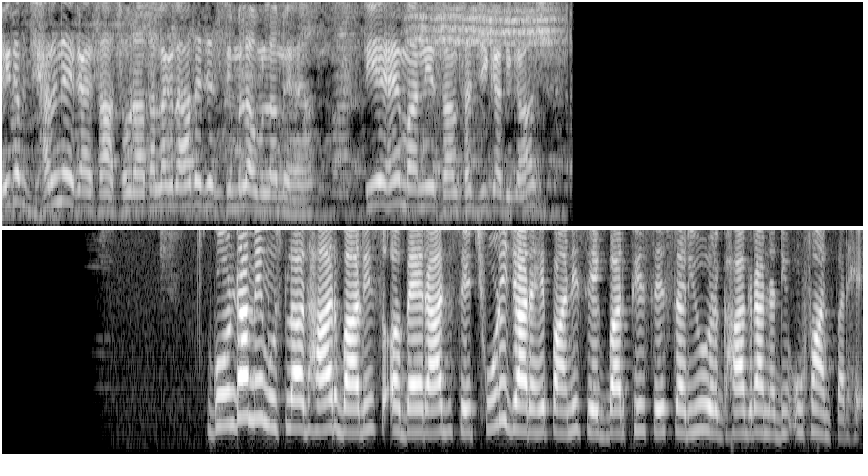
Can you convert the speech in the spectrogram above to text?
एकदम झरने का एहसास हो रहा था, लग रहा था जैसे शिमला उमला में है। तो ये है माननीय सांसद जी का विकास। गोंडा में मूसलाधार बारिश और बैराज से छोड़े जा रहे पानी से एक बार फिर से सरयू और घाघरा नदी उफान पर है,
